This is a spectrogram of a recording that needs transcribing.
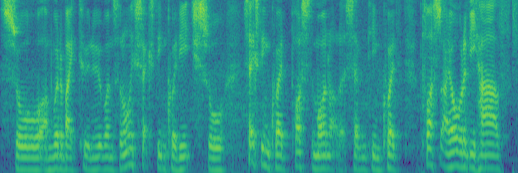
So I'm going to buy two new ones. They're only 16 quid each. So 16 quid plus the monitor at 17 quid. Plus I already have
